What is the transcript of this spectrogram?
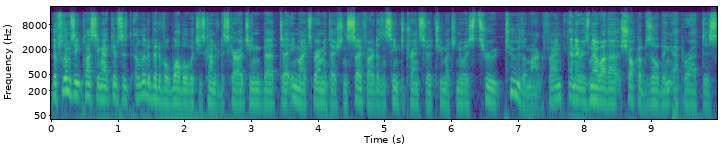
The flimsy plastic mat gives it a little bit of a wobble, which is kind of discouraging, but uh, in my experimentation so far, it doesn't seem to transfer too much noise through to the microphone, and there is no other shock absorbing apparatus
